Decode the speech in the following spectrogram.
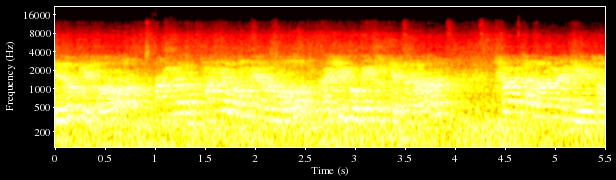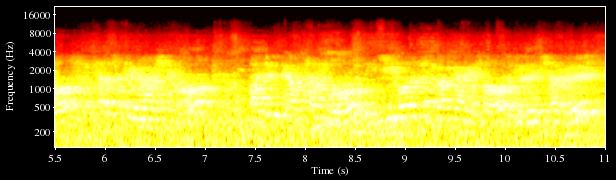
계속해서 황금, 황금홍면으로 가실 고객님께서는 승하차 단말기에서 승차 처리를 하신 후 맞은편 상봉 2번 승강장에서 열차를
